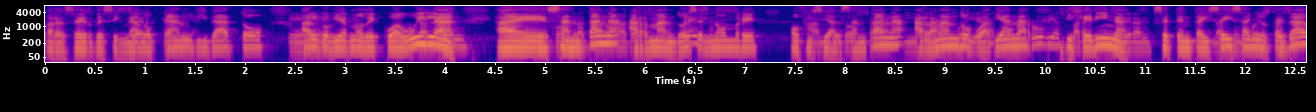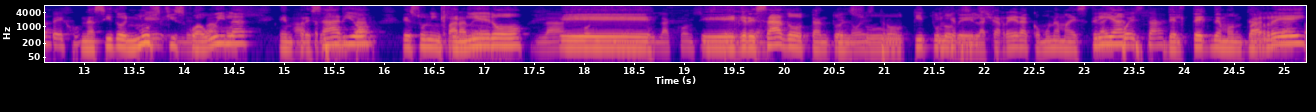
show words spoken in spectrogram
para ser designado candidato al eh, gobierno de Coahuila. Eh, Santana Armando es el nombre oficial. Santana Armando Guadiana Tijerina, 76 años de edad, nacido en Musquis, Coahuila, empresario, es un ingeniero eh, eh, egresado tanto en su título de la carrera como una maestría del TEC de Monterrey,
